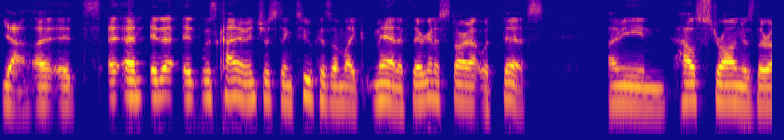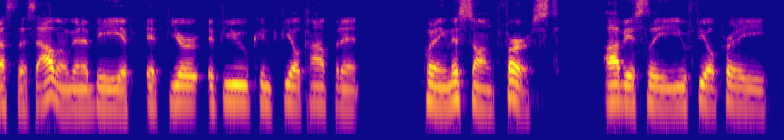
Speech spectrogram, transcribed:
Yeah, it's and it it was kind of interesting too because I'm like, man, if they're gonna start out with this, I mean, how strong is the rest of this album going to be if if you're if you can feel confident putting this song first? Obviously, you feel pretty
